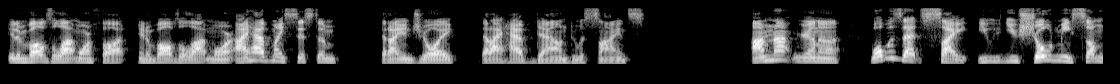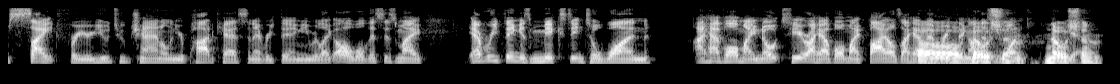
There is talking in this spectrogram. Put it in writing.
it involves a lot more thought. It involves a lot more. I have my system that I enjoy, that I have down to a science. I'm not gonna. What was that site? You you showed me some site for your YouTube channel and your podcast and everything. You were like, oh well, this is my everything is mixed into one. I have all my notes here. I have all my files. I have oh, everything on this Notion, one. Notion.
